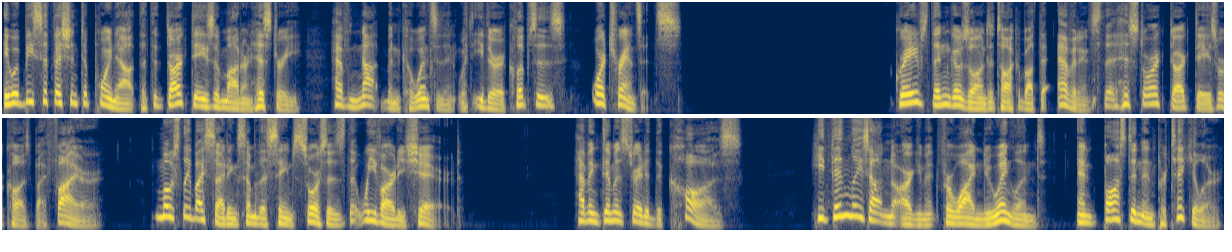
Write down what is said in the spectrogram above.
it would be sufficient to point out that the dark days of modern history have not been coincident with either eclipses or transits. Graves then goes on to talk about the evidence that historic dark days were caused by fire, mostly by citing some of the same sources that we've already shared. Having demonstrated the cause, he then lays out an argument for why New England, and Boston in particular,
